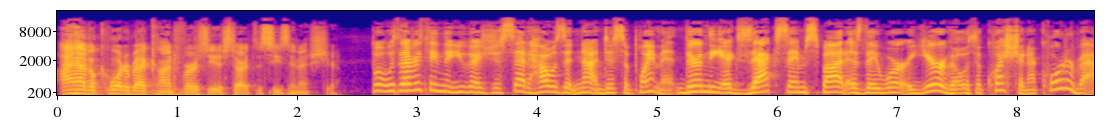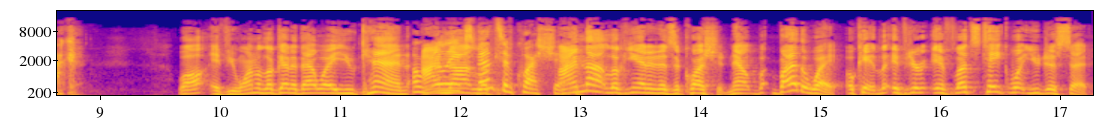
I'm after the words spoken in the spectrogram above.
I have a quarterback controversy to start the season next year. But with everything that you guys just said, how is it not disappointment? They're in the exact same spot as they were a year ago with a question at quarterback. Well, if you want to look at it that way, you can. A really expensive look- question. I'm not looking at it as a question. Now, b- by the way, okay, if you're if let's take what you just said,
